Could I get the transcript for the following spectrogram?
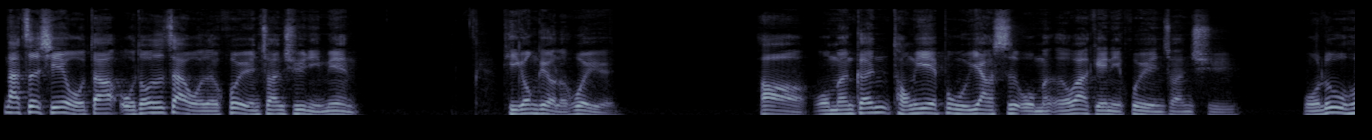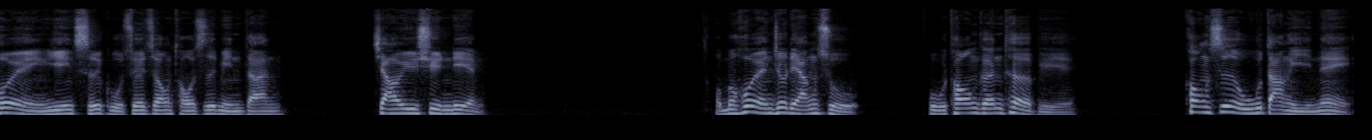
那这些我都我都是在我的会员专区里面。提供给我的会员，好，我们跟同业不一样，是我们额外给你会员专区。我入会员因持股追踪投资名单、教育训练，我们会员就两组，普通跟特别，控制五档以内。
